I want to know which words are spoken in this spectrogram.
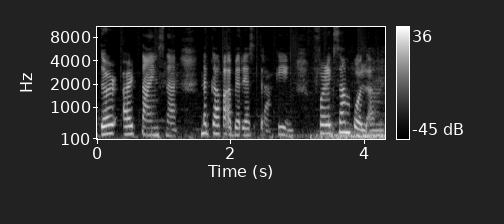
there are times na nagkakaaberya sa tracking. For example, um,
